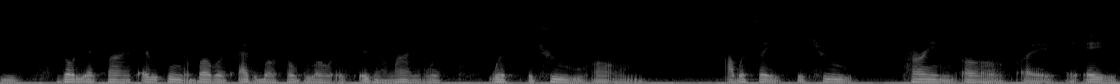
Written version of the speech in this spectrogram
these zodiac signs, everything above us, as above, so below, is, is in alignment with with the true. Um, I would say the true turning of a, a age,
